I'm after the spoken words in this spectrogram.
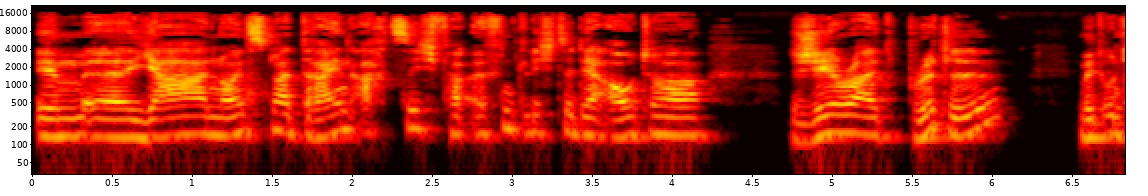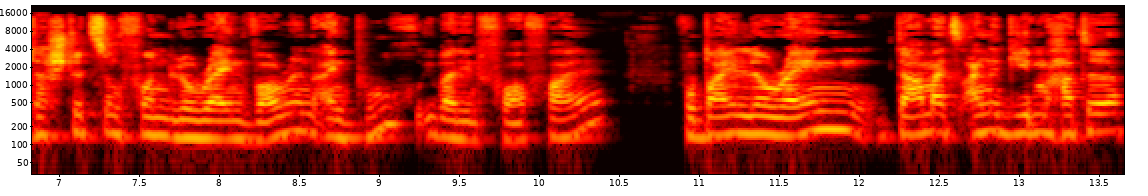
Im äh, Jahr 1983 veröffentlichte der Autor Gerald Brittle mit Unterstützung von Lorraine Warren ein Buch über den Vorfall, wobei Lorraine damals angegeben hatte,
